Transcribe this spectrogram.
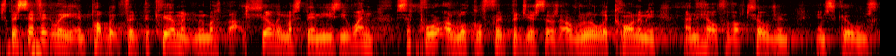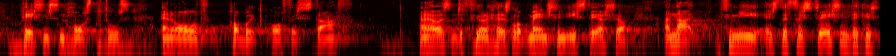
Specifically in public food procurement, we must, that surely must be an easy win. Support our local food producers, our rural economy and the health of our children in schools, patients in hospitals and all of public office staff. And I listened to Fiona Hislop mention East Ayrshire. And that, to me, is the frustration because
